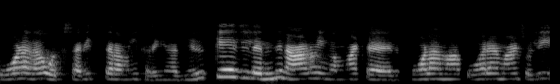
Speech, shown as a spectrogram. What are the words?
போனதா ஒரு சரித்திரமே கிடையாது. எல்கேஜில இருந்து நானும் எங்க அம்மாட்ட இது போலாமா போறேமான்னு சொல்லி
